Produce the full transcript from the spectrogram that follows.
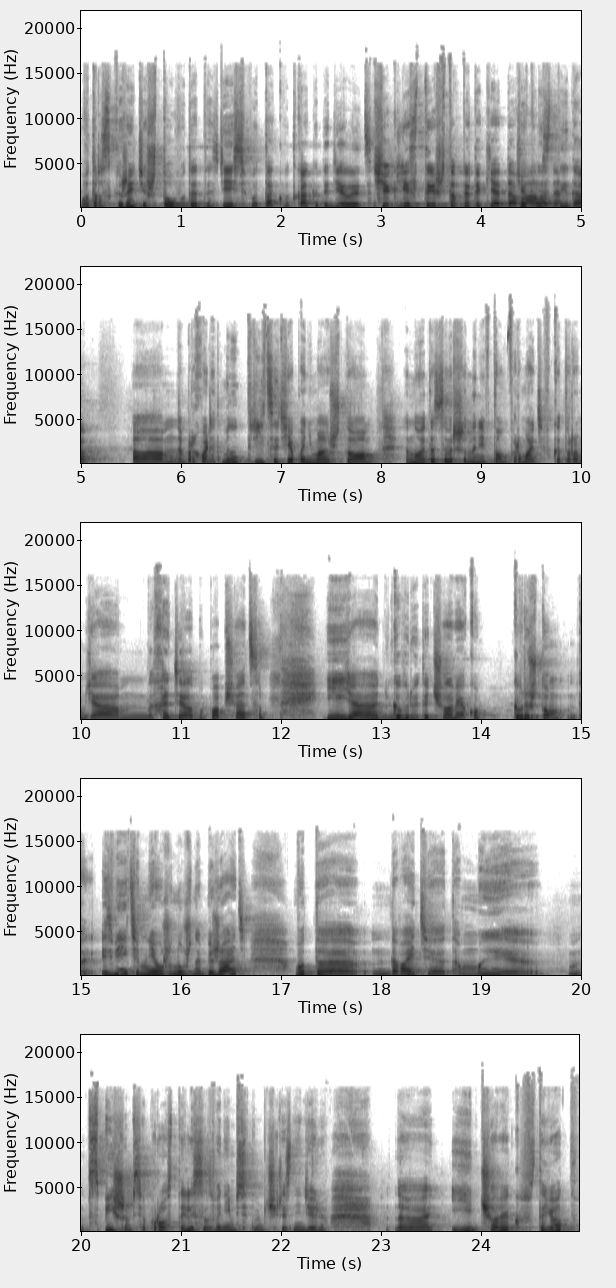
Вот расскажите, что вот это здесь, вот так вот, как это делается. Чек-листы, чтобы ты такие отдавала, Чек-листы, да? да. Проходит минут 30, я понимаю, что ну, это совершенно не в том формате, в котором я хотела бы пообщаться. И я говорю это человеку, говорю, что извините, мне уже нужно бежать, вот э, давайте там мы спишемся просто или созвонимся там через неделю. Э, и человек встает,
